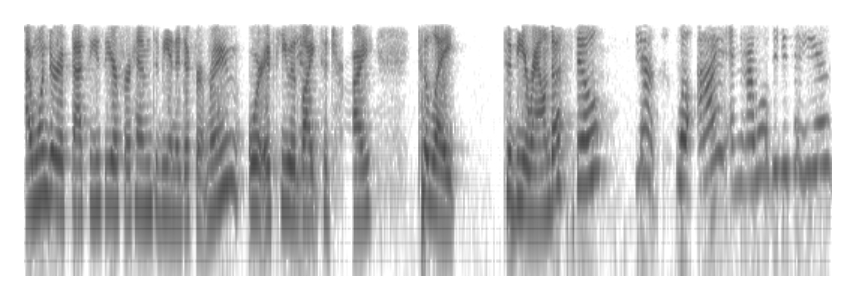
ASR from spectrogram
I wonder if that's easier for him to be in a different room or if he would Yeah. like to try to like to be around us still. Yeah. Well, I and how old did you say he is?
